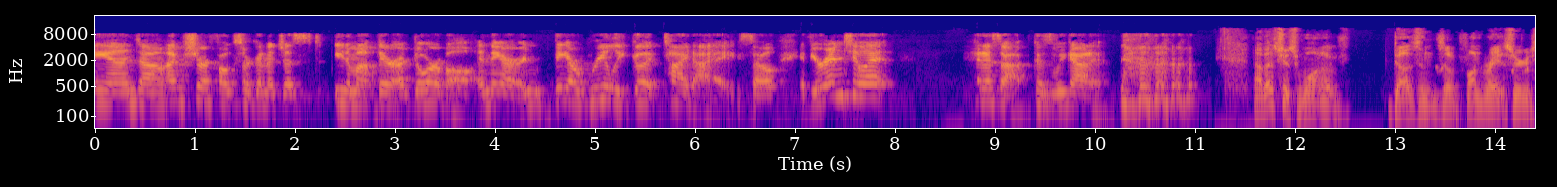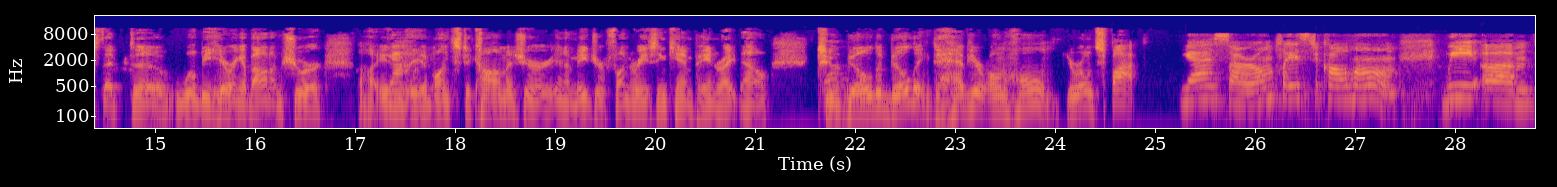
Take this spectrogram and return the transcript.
and um, I'm sure folks are going to just eat them up. They're adorable, and they are they are really good tie dye. So if you're into it, hit us up because we got it. now that's just one of dozens of fundraisers that uh, we'll be hearing about, I'm sure, uh, in yeah. the months to come as you're in a major fundraising campaign right now to yeah. build a building, to have your own home, your own spot Yes, our own place to call home. We um,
